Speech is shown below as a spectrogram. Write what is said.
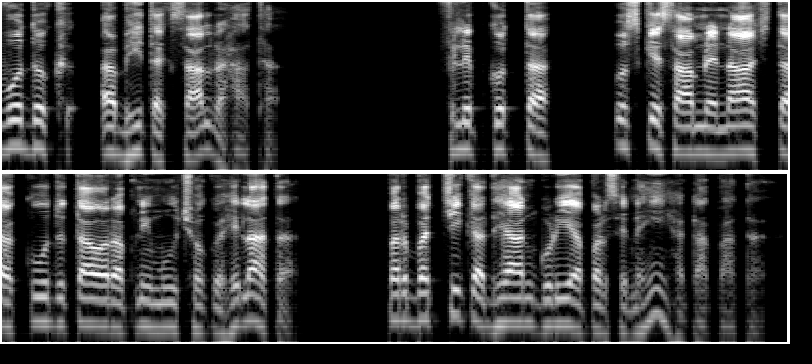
वो दुख अभी तक साल रहा था। फिलिप कुत्ता उसके सामने नाचता, कूदता और अपनी मूछों को हिलाता। पर बच्ची का ध्यान गुड़िया पर से नहीं हटा पाता।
